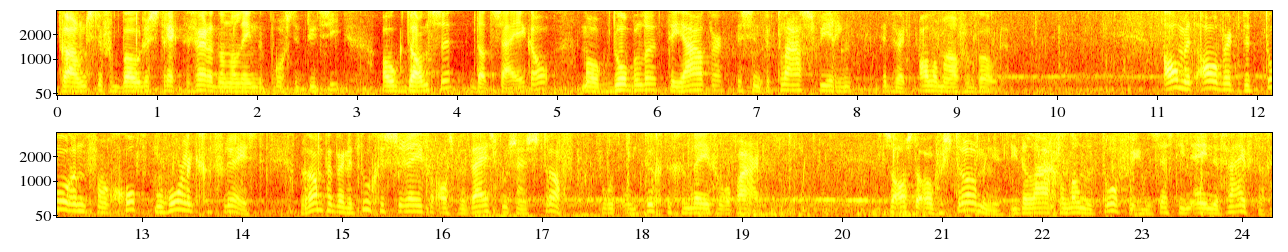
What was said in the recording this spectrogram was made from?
Trouwens, de verboden strekte verder dan alleen de prostitutie. Ook dansen, dat zei ik al, maar ook dobbelen, theater, de Sinterklaasviering, het werd allemaal verboden. Al met al werd de toren van God behoorlijk gevreesd. Rampen werden toegeschreven als bewijs voor zijn straf voor het ontuchtige leven op aarde. Zoals de overstromingen die de lage landen troffen in 1651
